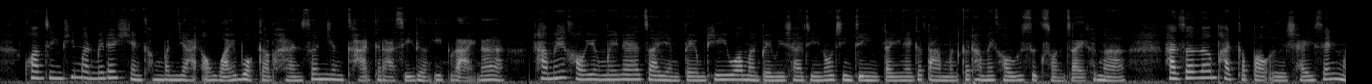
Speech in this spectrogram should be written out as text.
ๆ ความจริงที่มันไม่ได้เขียนคำบรรยายเอาไว้บวกกับฮันเซนยังขาดกระดาษสีเหลืองอีกหลายหน้าทำให้เขายังไม่แน่ใจอย่างเต็มที่ว่ามันเป็นวิชาจีโน่จริง ๆ แต่ยังไงก็ตามมันก็ทำให้เขารู้สึกสนใจขึ้นมา ฮันเซนเริ่มผัดกระเป๋าเออใช้เส้นไหม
